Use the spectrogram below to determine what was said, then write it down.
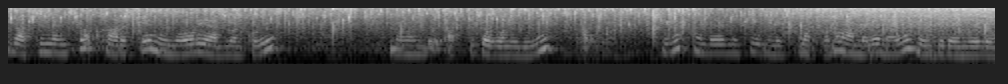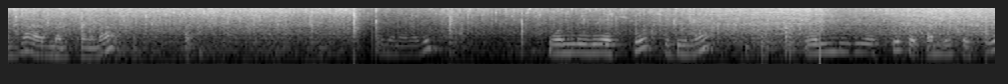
ಈಗ ಹಸಿಮೆಣಸು ಖಾರಕ್ಕೆ ನೀವು ನೋಡಿ ಆ್ಯಡ್ ಮಾಡ್ಕೊಳ್ಳಿ. ನಾನೊಂದು ಹತ್ತು ತೊಗೊಂಡಿದ್ದೀನಿ. ಈಗ ಒಂದೆರಡು ನಿಮಿಷ ಇದು ಮಿಕ್ಸ್ ಮಾಡ್ಕೊಂಡು ಆಮೇಲೆ ನಾವು ಉಳಿದಿರೋ ಇಂಗ್ರೀಡಿಯೆಂಟ್ನ ಆ್ಯಡ್ ಮಾಡ್ಕೊಳ್ಳೋಣ. ಈಗ ನೋಡಿ ಒಂದು ಇಡಿಯಷ್ಟು ಪುದೀನ, ಒಂದು ಇಡಿಯಷ್ಟು ಕೊತ್ತಂಬರಿ ಸೊಪ್ಪು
